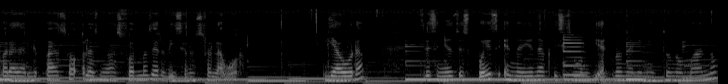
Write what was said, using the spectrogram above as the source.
para darle paso a las nuevas formas de realizar nuestra labor. Y ahora, tres años después, en medio de una crisis mundial por un elemento no humano,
